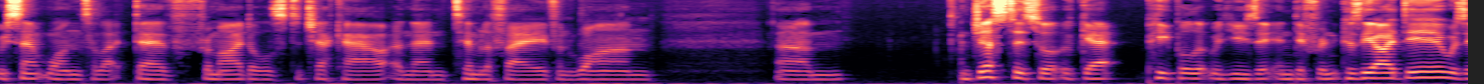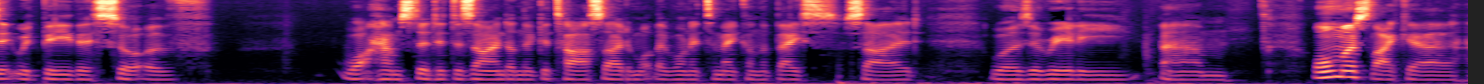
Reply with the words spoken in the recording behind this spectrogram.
we sent one to like Dev from IDLES to check out and then Tim LaFave and Juan um just to sort of get people that would use it in different because the idea was it would be this sort of what Hamstead had designed on the guitar side and what they wanted to make on the bass side was a really um, almost like a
